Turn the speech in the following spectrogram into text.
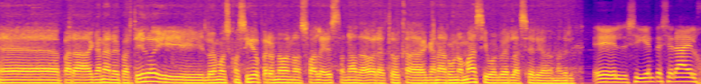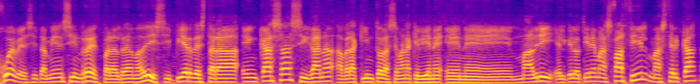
eh, para ganar el partido y lo hemos conseguido, pero no nos vale esto nada. Ahora toca ganar uno más y volver la serie a Madrid. El siguiente será el jueves y también sin red para el Real Madrid. Si pierde estará en casa. Si gana, habrá quinto la semana que viene en eh, Madrid. El que lo tiene más fácil, más cerca,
